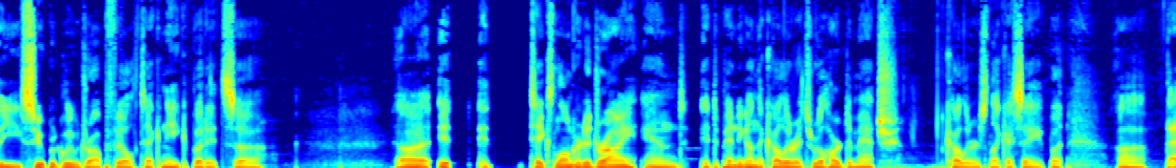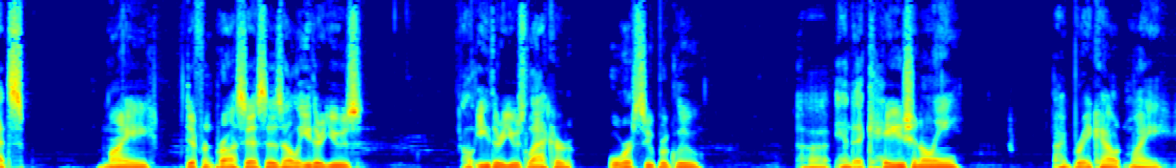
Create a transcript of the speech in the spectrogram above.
the super glue drop fill technique, but it's uh, uh, it it takes longer to dry, and it depending on the color, it's real hard to match colors. Like I say, but uh, that's my different processes. I'll either use I'll either use lacquer or super glue, uh, and occasionally I break out my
